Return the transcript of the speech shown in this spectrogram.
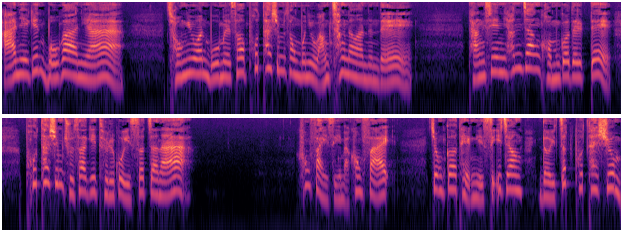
아니긴 뭐가 아니야. 정의원 몸에서 포타슘 성분이 왕창 나왔는데 당신 현장 검거될 때 포타슘 주사기 들고 있었잖아. Không phải gì mà không phải. Trong cơ thể nghị sĩ Jung đầy chất potassium.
